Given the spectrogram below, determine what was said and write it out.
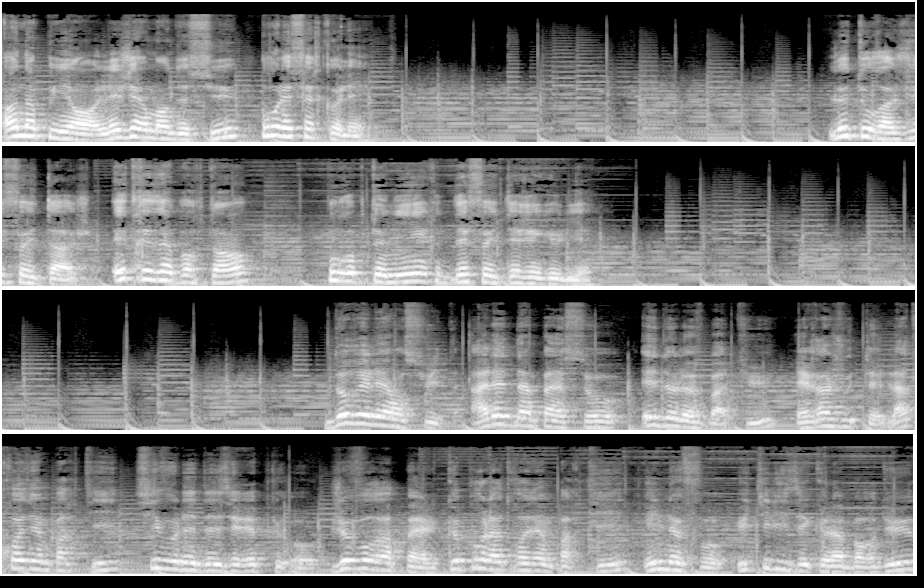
en appuyant légèrement dessus pour les faire coller. Le tourage du feuilletage est très important pour obtenir des feuilletés réguliers. Dorez-les ensuite à l'aide d'un pinceau et de l'œuf battu et rajoutez la troisième partie si vous les désirez plus haut. Je vous rappelle que pour la troisième partie, il ne faut utiliser que la bordure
